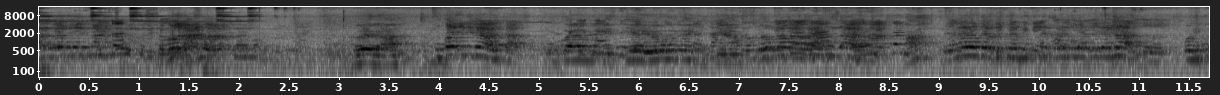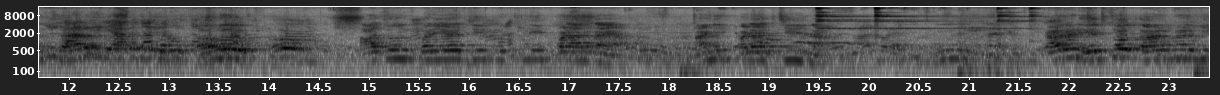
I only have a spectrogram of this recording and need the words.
अरे एक मिनिट. हो हा फुगारी किती घालतात म्हणजे ते येऊ नये किती हा? लोकं किती घालतात? हा? देणार होते किती मी किती पण दिले ना. पण कुठली घरावर गेली, आता तरी हो. अहो, अजून पर्यायची कुठली पडा नाही आणि पडाची ना. कारण हेचो ताळमेळ मी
